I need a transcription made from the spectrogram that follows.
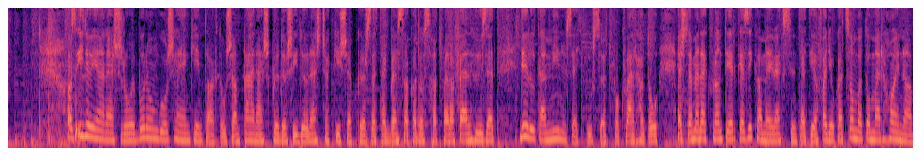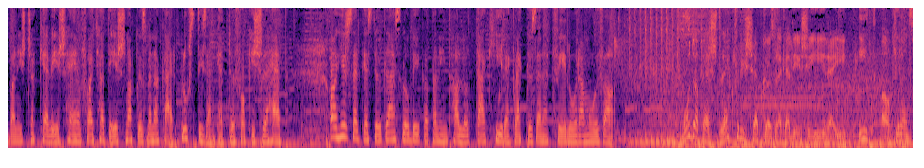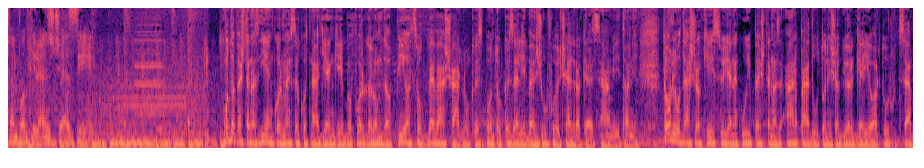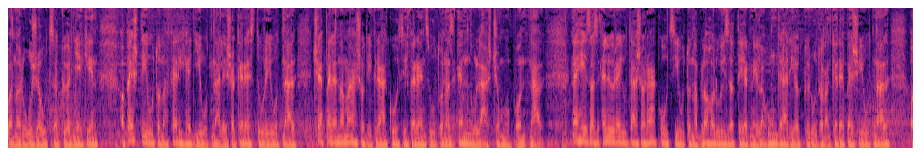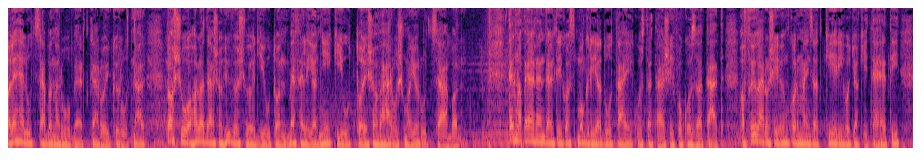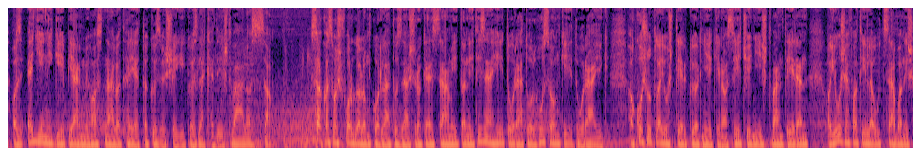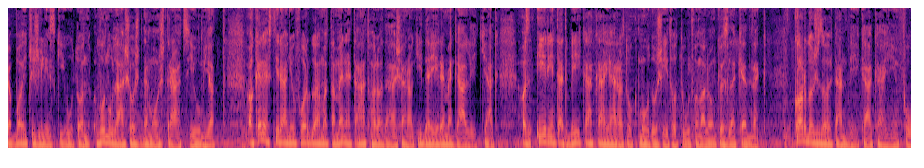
Az időjárásról borongós helyenként tartósan párás ködös idő lesz, csak kisebb körzetekben szakadozhat fel a felhőzet. Délután mínusz 1 plusz 5 fok várható. Este melegfront érkezik, amely megszünteti a fagyokat. Szombaton már hajnalban is csak kevés helyen fagyhat, és napközben akár plusz 12 fok is lehet. A hírszerkesztőt László B. Katalint hallották hírek legközelebb fél óra múlva. Budapest legfrissebb közlekedési hírei, itt a 90.9 jazz Budapesten az ilyenkor megszokottnál gyengébb a forgalom, de a piacok, bevásárló központok közelében zsúfoltságra kell számítani. Torlódásra készüljenek Újpesten az Árpád úton és a Görgei Artúr utcában a Rózsa utca környékén, a Pesti úton a Ferihegyi útnál és a Keresztúri útnál, Csepelen a második Rákóczi Ferenc úton az m 0 csomópontnál. Nehéz az előrejutás a Rákóczi úton a Blahalújza térnél, a Hungária körúton a Kerepesi útnál, a Lehel utcában a Róbert Károly körútnál. Lassú a haladás a Hűvösvölgyi úton, befelé a Nyéki úttól és a Város Major utcában. Tegnap elrendelték a smogriadó tájékoztatási fokozatát. A fővárosi önkormányzat kéri, hogy aki teheti, az egyéni gépjármű használat helyett a közösségi közlekedést válassza. Szakaszos forgalomkorlátozásra kell számítani 17 órától 22 óráig. A Kossuth Lajos tér környékén a Széchenyi István téren, a József Attila utcában és a Bajcsi Zsilinszki úton vonulásos demonstráció miatt. A keresztirányú forgalmat a menet áthaladásának idejére megállítják. Az érintett BKK járatok módosított útvonalon közlekednek. Kardos Zoltán BKK Info.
